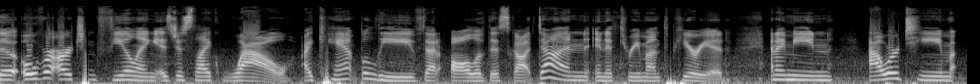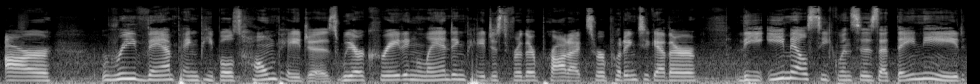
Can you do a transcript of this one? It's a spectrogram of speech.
the overarching feeling is just like, wow, I can't believe that all of this got done in a three month period. And I mean, our team are revamping people's home pages. We are creating landing pages for their products. We're putting together the email sequences that they need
